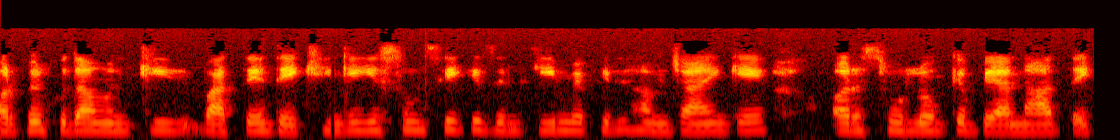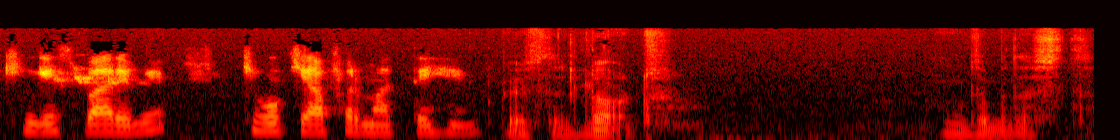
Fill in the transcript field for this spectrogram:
और फिर खुदावन की बातें देखेंगे। ये सुमसी की ज़िंदगी में फिर हम जाएँगे और रसूलों के बयान देखेंगे इस बारे में कि वो क्या फरमाते हैं। ज़बरदस्त।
